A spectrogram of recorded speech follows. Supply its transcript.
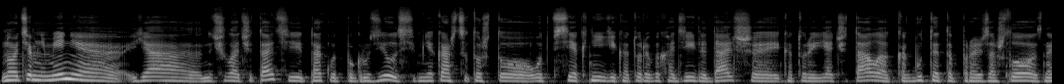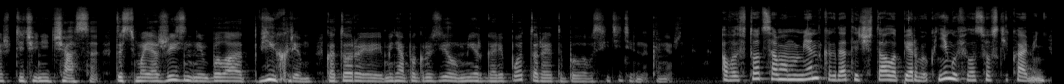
Но, тем не менее, я начала читать и так вот погрузилась. И мне кажется, то, что вот все книги, которые выходили дальше и которые я читала, как будто это произошло, знаешь, в течение часа. То есть моя жизнь была вихрем, который меня погрузил мир Гарри Поттера. Это было восхитительно, конечно. А вот в тот самый момент, когда ты читала первую книгу «Философский камень»,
